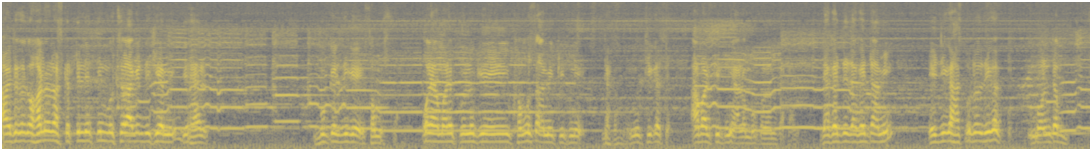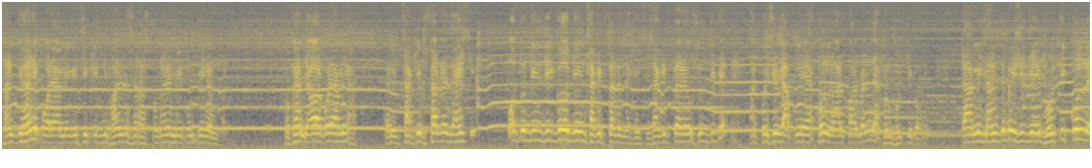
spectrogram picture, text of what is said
আগে থেকে তো হঠাৎ আজকে তেলে তিন বছর আগে দেখি আমি যে হ্যাঁ বুকের দিকে সমস্যা। পরে আমার করল কি এই সমস্যা, আমি কিডনি দেখাবো। ঠিক আছে। আবার কিডনি আরম্ভ করলাম দেখাই দেখাইতে দেখাইতে আমি এইদিকে হাসপাতাল দিকে মনটা শান্তি হয়নি। পরে আমি গেছি কিডনি ফাউন্ডেশন হাসপাতালে মিরপুর তিন নম্বর ওখানে যাওয়ার পরে আমি সাকিব স্যারে দেখাইছি। কতদিন, দীর্ঘদিন সাকিব স্যারে দেখাইছি সাকিব স্যারে ওষুধ দিতে আর কইছে যে আপনি এখন আর পারবেন না, এখন ভর্তি করেন। তা আমি জানতে পেরেছি যে ভর্তি করলে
